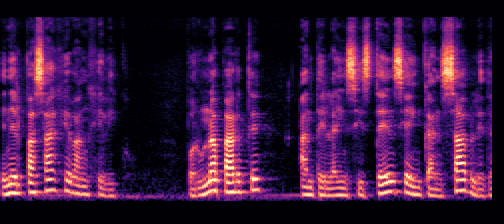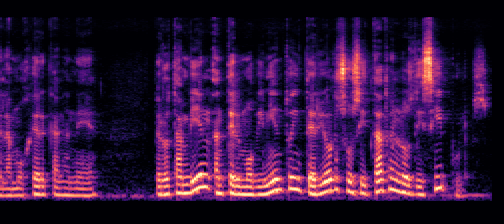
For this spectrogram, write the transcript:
en el pasaje evangélico. Por una parte, ante la insistencia incansable de la mujer cananea, pero también ante el movimiento interior suscitado en los discípulos.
